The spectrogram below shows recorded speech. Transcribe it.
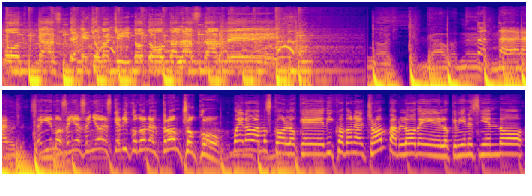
podcast de El Chobachito todas las tardes. Seguimos, señores, señores. ¿Qué dijo Donald Trump, Choco? Bueno, vamos con lo que dijo Donald Trump. Habló de lo que viene siendo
